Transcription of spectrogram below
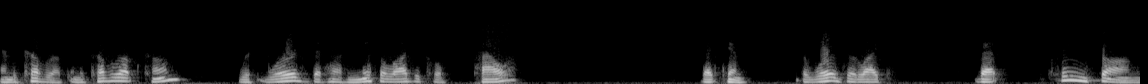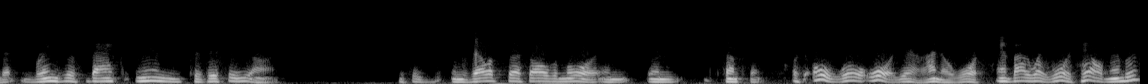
and the cover-up. And the cover-up comes with words that have mythological power that can, the words are like that theme song that brings us back into this eon. You see, envelops us all the more in, in something. Oh, war, war, yeah, I know war. And by the way, war is hell, remember?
